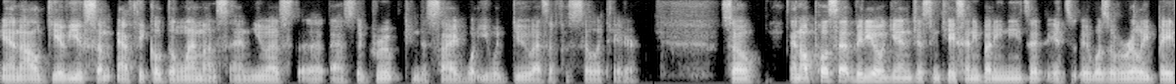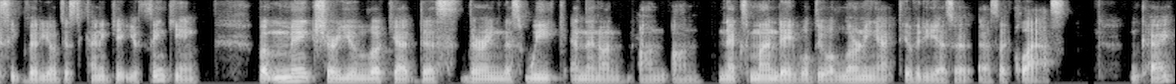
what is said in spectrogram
and I'll give you some ethical dilemmas and you as the as the group can decide what you would do as a facilitator. So, and I'll post that video again just in case anybody needs it. It's, it was a really basic video just to kind of get you thinking, but make sure you look at this during this week. And then on, on, on next Monday, we'll do a learning activity as a, as a class. Okay.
